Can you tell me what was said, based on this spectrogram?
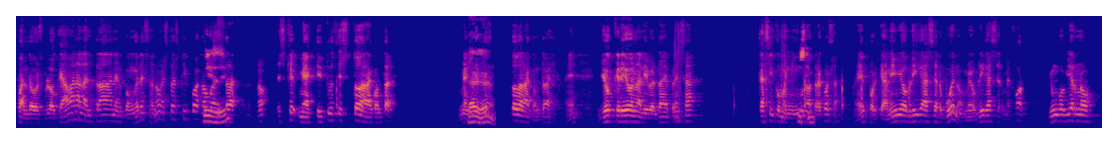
cuando os bloqueaban a la entrada en el Congreso, ¿no? Estos tipos no van a entrar. No, es que mi actitud es toda la contraria. Mi actitud es toda la contraria. ¿eh? Yo creo en la libertad de prensa casi como en ninguna otra cosa, ¿eh? porque a mí me obliga a ser bueno, me obliga a ser mejor. Y un gobierno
